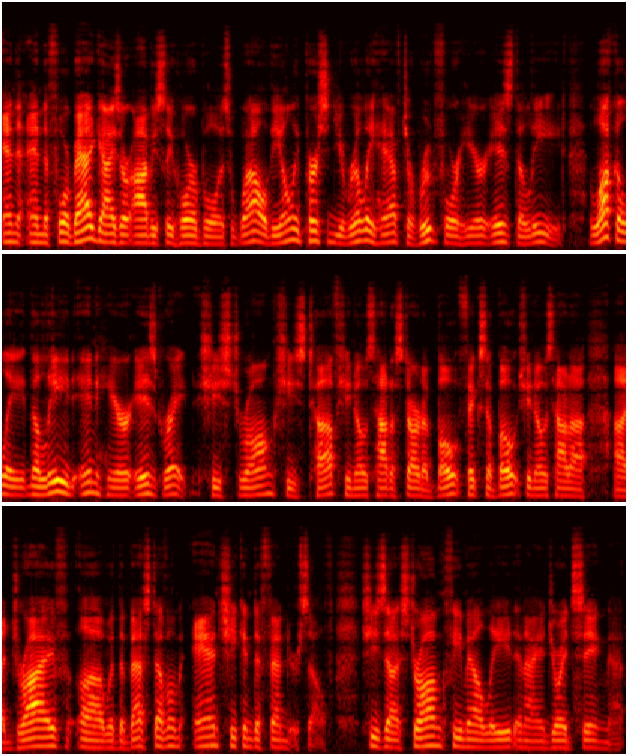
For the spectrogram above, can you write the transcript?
and and the four bad guys are obviously horrible as well. The only person you really have to root for here is the lead. Luckily, the lead in here is great. She's strong, she's tough, she knows how to start a boat, fix a boat, she knows how to uh, drive uh, with the best of them, and she can defend herself. She's a strong female lead, and I enjoyed seeing that.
